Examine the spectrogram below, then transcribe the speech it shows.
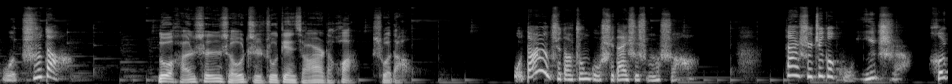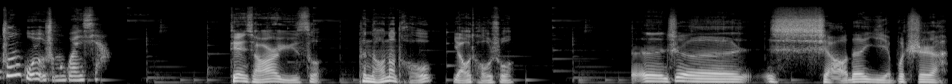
我知道。洛寒伸手指住店小二的话，说道：“我当然知道中古时代是什么时候，但是这个古遗址和中国有什么关系啊？”店小二语塞，他挠挠头，摇头说：“嗯，这小的也不知啊。”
